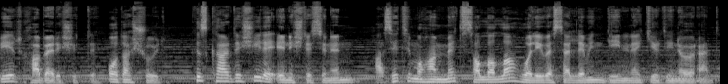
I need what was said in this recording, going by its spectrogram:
bir haber işitti. O da şuydu. Kız kardeşiyle eniştesinin Hz. Muhammed sallallahu aleyhi ve sellemin dinine girdiğini öğrendi.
